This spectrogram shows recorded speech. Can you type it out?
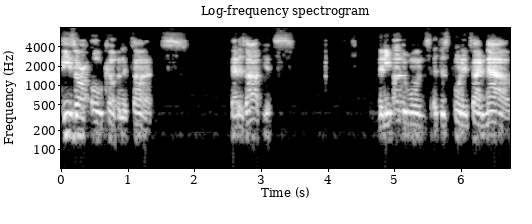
these are old covenant times. That is obvious. Many other ones at this point in time now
